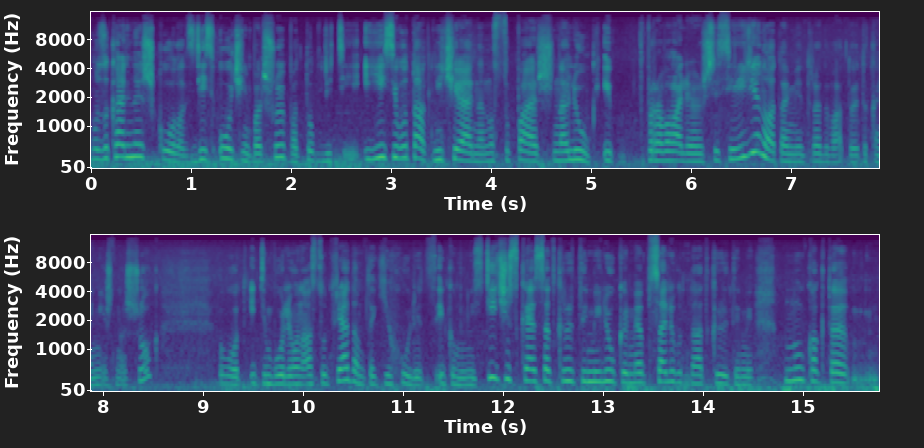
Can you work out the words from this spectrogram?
музыкальная школа. Здесь очень большой поток детей. И если вот так нечаянно наступаешь на люк и проваливаешься в середину, а там метра два, то это, конечно, шок. Вот. И тем более у нас тут рядом таких улиц и коммунистическая с открытыми люками, абсолютно открытыми. Ну, как-то, м,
